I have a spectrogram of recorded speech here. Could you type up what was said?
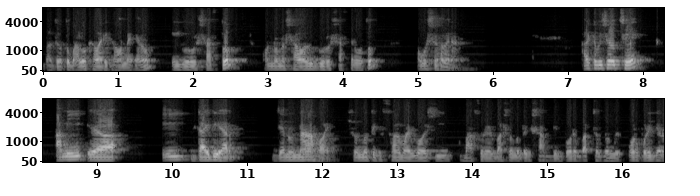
বা যত ভালো খাবারই খাওয়ান না কেন, এই গরুর স্বাস্থ্য অন্যান্য স্বাভাবিক গরুর স্বাস্থ্যের মতো অবশ্যই হবে না। আরেকটা বিষয় হচ্ছে, আমি এই ডায়রিয়ার যেন না হয়, শূন্য থেকে ছয় মাস বয়সী বাছুরের বা শূন্য থেকে সাত দিন পরে বাচ্চা জন্মের পরপরই যেন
